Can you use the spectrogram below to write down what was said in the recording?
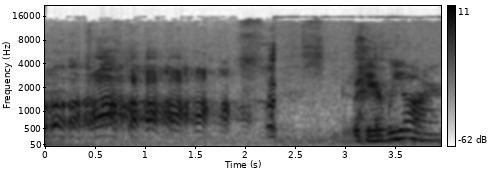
Here we are.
